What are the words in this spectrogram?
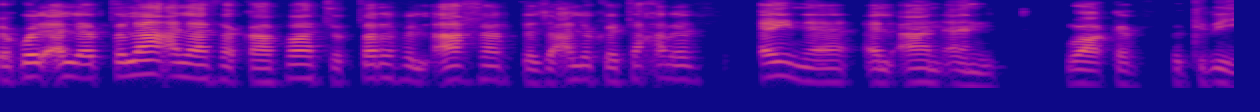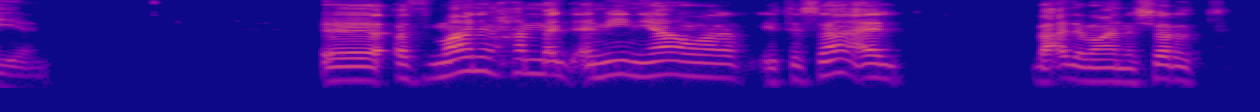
يقول الاطلاع على ثقافات الطرف الآخر تجعلك تعرف أين الآن أنت واقف فكريا. آه عثمان محمد أمين ياور يتساءل بعدما نشرت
